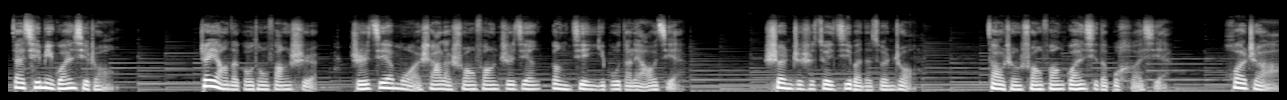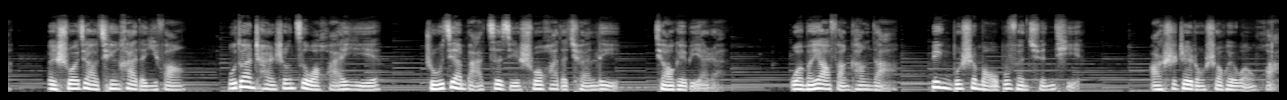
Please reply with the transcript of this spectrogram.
在亲密关系中，这样的沟通方式直接抹杀了双方之间更进一步的了解，甚至是最基本的尊重，造成双方关系的不和谐。或者被说教侵害的一方，不断产生自我怀疑，逐渐把自己说话的权利交给别人。我们要反抗的，并不是某部分群体，而是这种社会文化，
